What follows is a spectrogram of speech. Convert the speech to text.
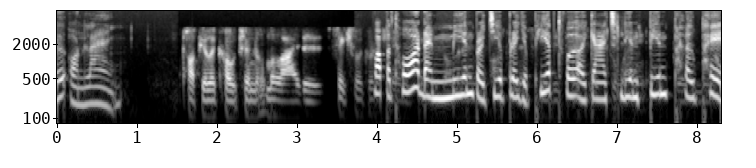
លើអនឡាញ popular culture normalizes វប្បធម៌ដែលមានប្រជាប្រិយភាពធ្វើឲ្យការឈ្លានពានផ្លូវភេទ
